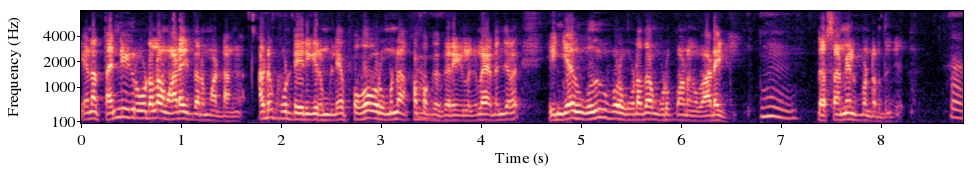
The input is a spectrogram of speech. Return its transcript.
ஏன்னா தண்ணி ரோடெல்லாம் வாடகை தர மாட்டாங்க. அடுப்பு போட்டு எரிக்கிறோம் இல்லையா? புகை வரும்னு அக்கம் பக்க கரைகளுக்கெல்லாம் இடைஞ்சல எங்கேயாவது ஒதுக்குப்புற கூட தான் கொடுப்பானுங்க வாடகைக்கு. இந்த சமையல் பண்றதுக்கு. ஆ.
